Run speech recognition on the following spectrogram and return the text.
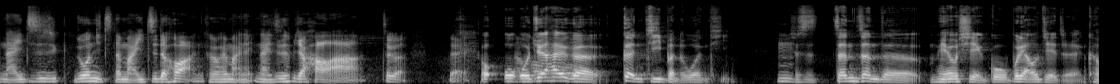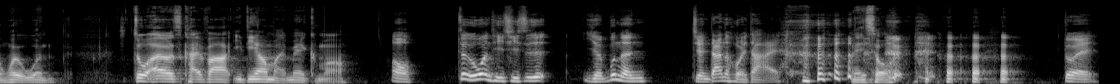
哪一只？如果你只能买一只的话，你可能会买哪哪一支比较好啊？这个对，我我我觉得还有一个更基本的问题，嗯就是真正的没有写过、不了解的人可能会问：做 iOS 开发一定要买 Mac 吗？哦，这个问题其实也不能简单的回答、欸，没错，对。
